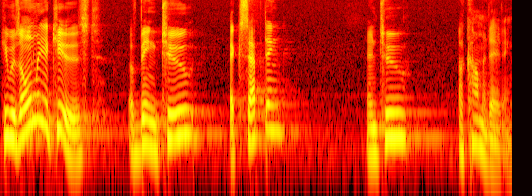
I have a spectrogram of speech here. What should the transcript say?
He was only accused of being too accepting and too accommodating.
